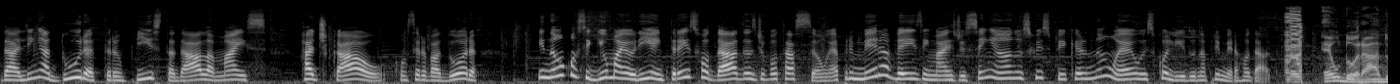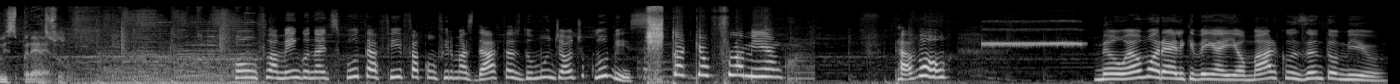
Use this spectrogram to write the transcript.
da linha dura trampista, da ala mais radical, conservadora, e não conseguiu maioria em três rodadas de votação. É a primeira vez em mais de 100 anos que o speaker não é o escolhido na primeira rodada. Eldorado Expresso. Com o Flamengo na disputa, a FIFA confirma as datas do Mundial de Clubes. Está aqui é o Flamengo. Tá bom. Não é o Morelli que vem aí, é o Marcos Antomil.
